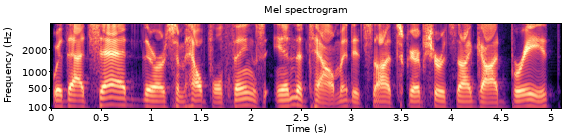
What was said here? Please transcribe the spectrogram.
With that said, there are some helpful things in the Talmud. It's not scripture, it's not God breathed,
